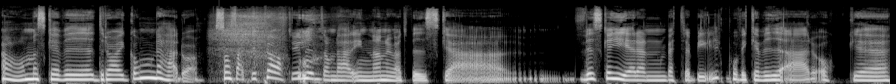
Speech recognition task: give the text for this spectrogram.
Ja, men ska vi dra igång det här då? Som sagt, vi pratade ju lite om det här innan nu, att vi ska, vi ska ge er en bättre bild på vilka vi är och eh,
